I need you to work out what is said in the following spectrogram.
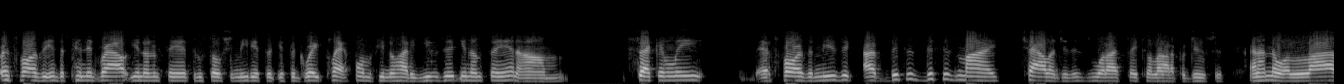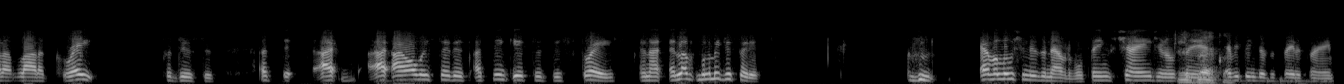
as far as the independent route, you know what I'm saying, through social media, it's a, it's a great platform if you know how to use it. You know what I'm saying. Um, secondly, as far as the music, I, this is this is my challenge, and this is what I say to a lot of producers, and I know a lot, a lot of great producers. I, I I always say this. I think it's a disgrace, and I and let, let me just say this. Evolution is inevitable. Things change, you know what I'm saying? Exactly. Everything doesn't stay the same.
